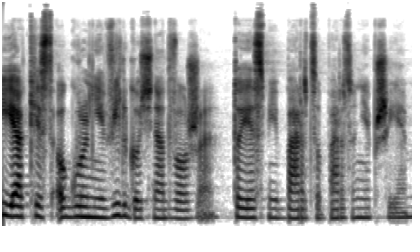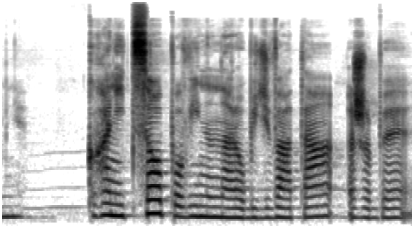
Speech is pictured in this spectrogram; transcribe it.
i jak jest ogólnie wilgoć na dworze, to jest mi bardzo, bardzo nieprzyjemnie. Kochani, co powinna robić wata, żeby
